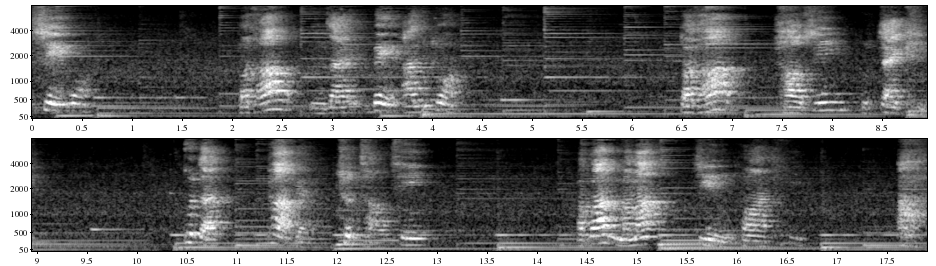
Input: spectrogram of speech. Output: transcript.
细碗。大头毋知要安怎。大头后生有才气，骨力拍拼出头天。爸爸妈妈真欢喜，啊，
